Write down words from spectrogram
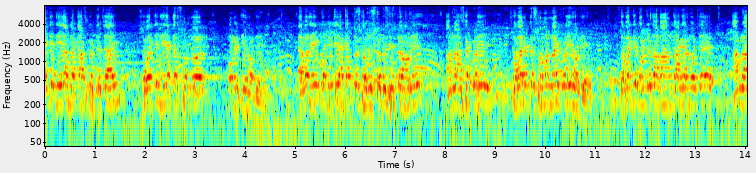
একে নিয়ে আমরা কাজ করতে চাই। সবাইকে নিয়ে একটা সুন্দর কমিটি হবে। এবং এই কমিটি একাত্তর সদস্য বিশিষ্ট হবে। আমরা আশা করি সবার একটা সমন্বয় করেই হবে। সবাইকে মর্যাদাবান জায়গার মধ্যে আমরা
